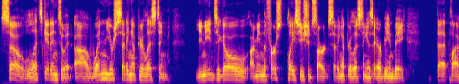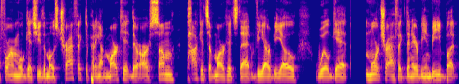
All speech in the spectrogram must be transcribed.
So let's get into it. Uh, when you're setting up your listing, you need to go. I mean, the first place you should start setting up your listing is Airbnb. That platform will get you the most traffic depending on market. There are some pockets of markets that VRBO will get more traffic than Airbnb, but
